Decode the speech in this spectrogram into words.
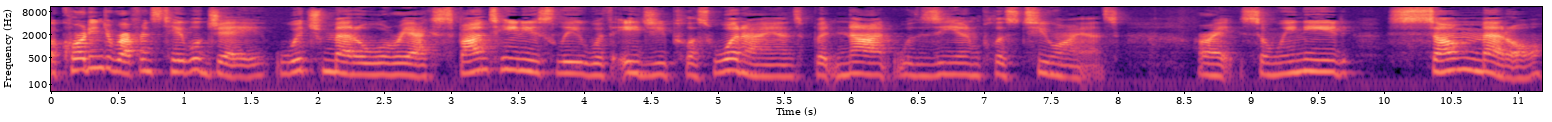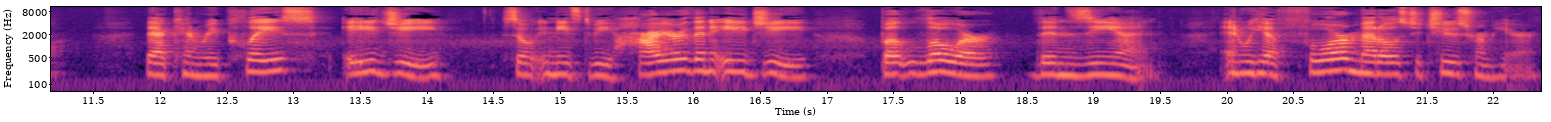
According to reference table J, which metal will react spontaneously with Ag plus 1 ions but not with Zn plus 2 ions? All right, so we need some metal that can replace Ag, so it needs to be higher than Ag but lower than Zn. And we have four metals to choose from here.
